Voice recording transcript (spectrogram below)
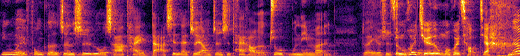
因为风格真是落差太大，嗯，现在这样真是太好了，祝福你们。对，又是怎么会觉得我们会吵架？没有，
